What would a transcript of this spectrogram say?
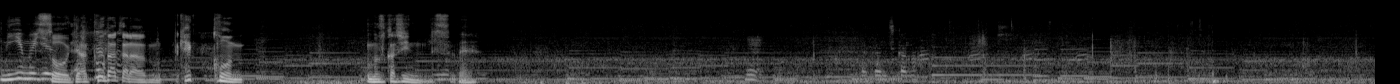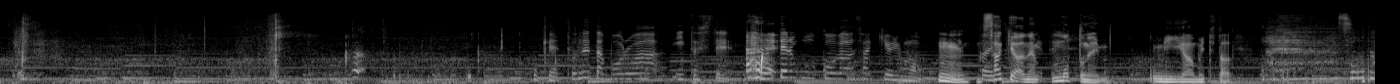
右向いてるそう逆だから結構難しいんですよね。こんな感じかな。で飛んでたボールはいいとしてはい。向いてる方向がさっきよりもうん。さっきはねもっとね右側向いてた。そうだ。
